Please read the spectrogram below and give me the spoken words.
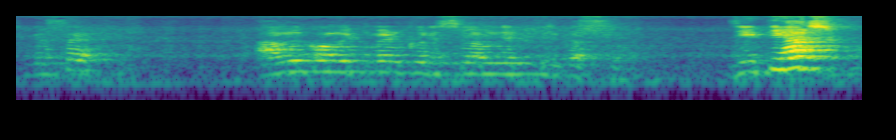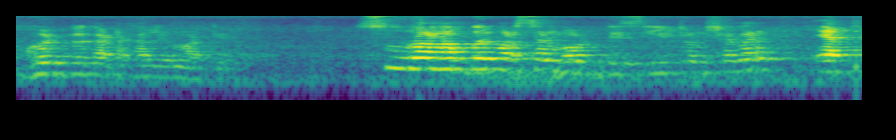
ঠিক আছে? আমি কমিটমেন্ট করেছিলাম নেত্রীর কাছে। যে ইতিহাস ঘটবে কাটাখালীর মাটি চুরানব্বই পার্সেন্ট ভোট দিয়েছি লিটন সাহেবের এত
